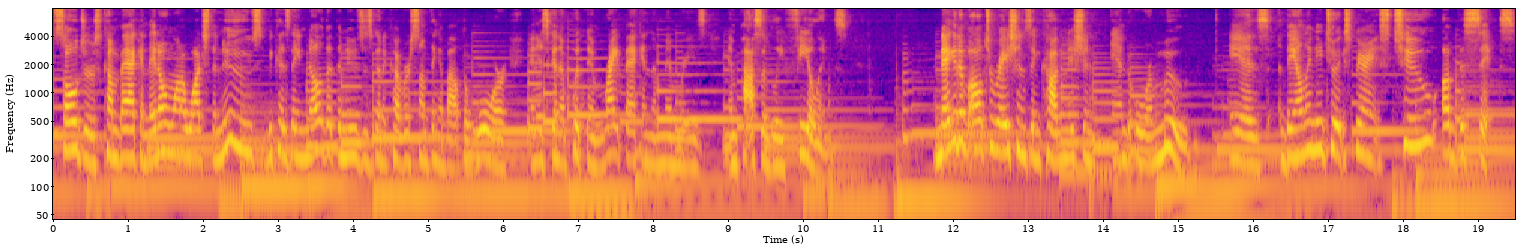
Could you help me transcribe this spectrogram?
soldiers come back and they don't want to watch the news because they know that the news is going to cover something about the war and it's going to put them right back in the memories and possibly feelings negative alterations in cognition and or mood is they only need to experience two of the six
